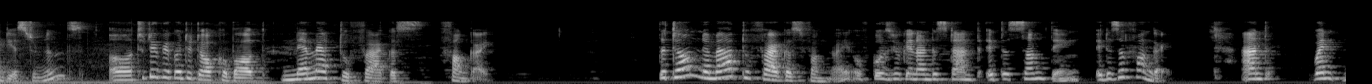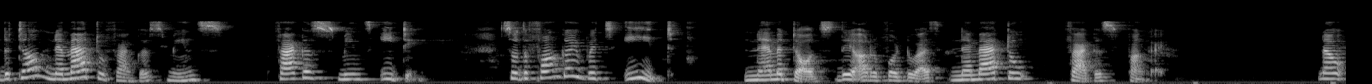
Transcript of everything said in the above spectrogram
dear students, uh, today we are going to talk about nematophagous fungi. The term nematophagous fungi, of course you can understand it is something, it is a fungi. And when the term nematophagous means, phagus means eating. So the fungi which eat nematodes, they are referred to as nematophagous fungi. Now,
